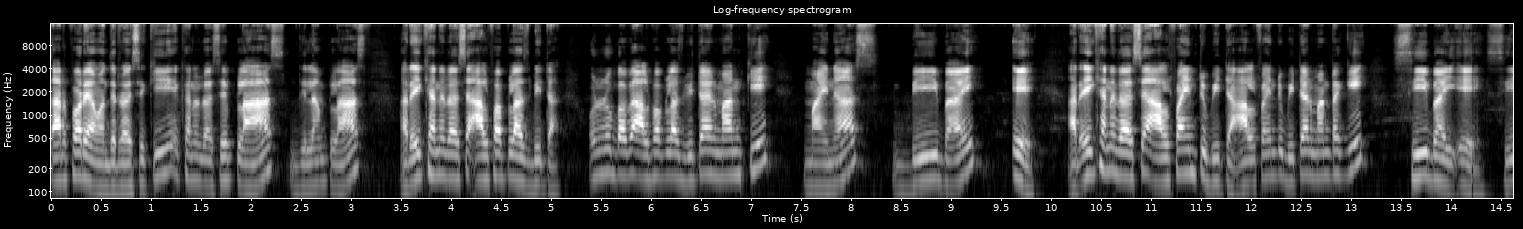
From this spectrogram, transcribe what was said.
তারপরে আমাদের রয়েছে কি? এখানে রয়েছে প্লাস দিলাম প্লাস আর এইখানে রয়েছে আলফা প্লাস বিটা। অনুরূপভাবে আলফা প্লাস বিটার মান কি? Minus B by A. আর এইখানে রয়েছে alpha into beta. Alpha into বিটার মানটা কি? C by A. C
